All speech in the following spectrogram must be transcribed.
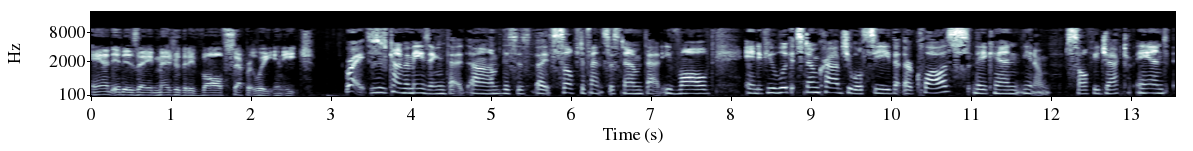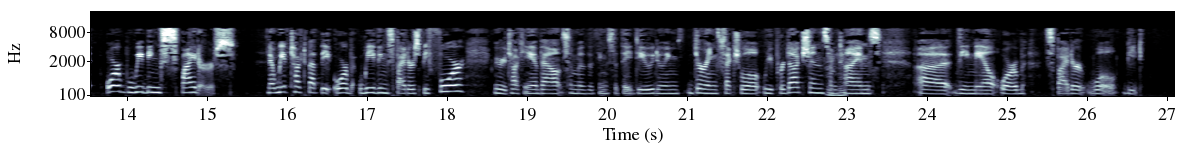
and it is a measure that evolves separately in each. Right. This is kind of amazing that um, this is a self-defense system that evolved. And if you look at stone crabs, you will see that their claws, they can, you know, self-eject. And orb weaving spiders. Now, we've talked about the orb weaving spiders before. We were talking about some of the things that they do doing during sexual reproduction. Sometimes uh, the male orb spider will be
